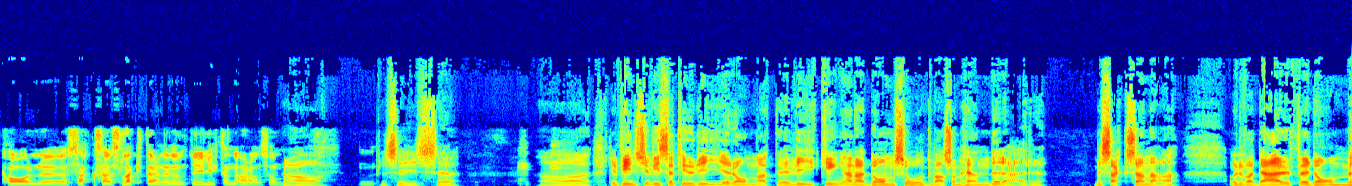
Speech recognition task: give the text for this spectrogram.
Karl eh, Saxarslaktaren eller något liknande har han som. Ja, mm. precis. Ja, det finns ju vissa teorier om att eh, vikingarna, de såg vad som hände där med saxarna Och det var därför de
